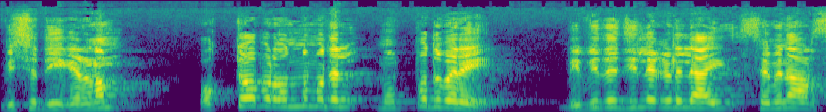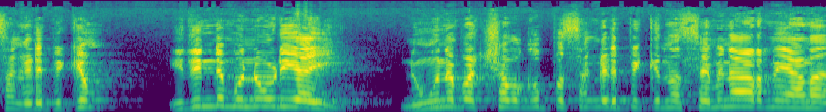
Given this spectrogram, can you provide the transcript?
വിശദീകരണം. ഒക്ടോബർ ഒന്ന് മുതൽ മുപ്പത് വരെ വിവിധ ജില്ലകളിലായി സെമിനാർ സംഘടിപ്പിക്കും. ഇതിന്റെ മുന്നോടിയായി ന്യൂനപക്ഷ വകുപ്പ് സംഘടിപ്പിക്കുന്ന സെമിനാറിനെയാണ്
